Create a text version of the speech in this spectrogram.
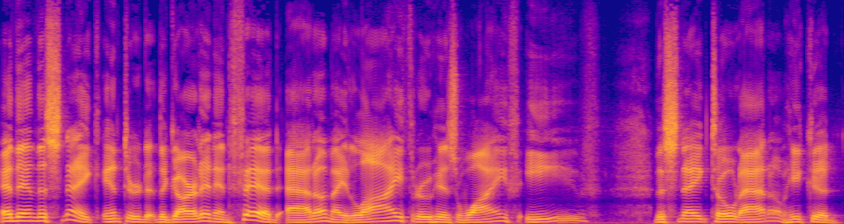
And then the snake entered the garden and fed Adam a lie through his wife, Eve. The snake told Adam he could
